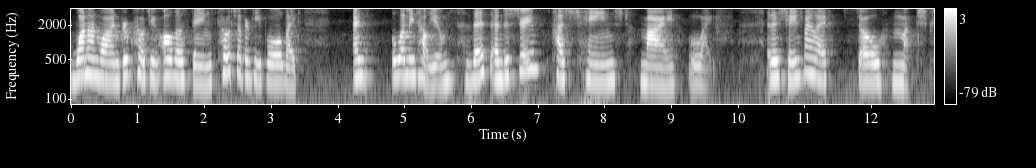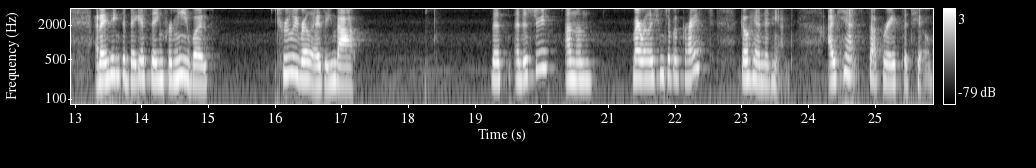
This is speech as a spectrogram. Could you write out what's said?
one on one, group coaching, all those things, coach other people, like And let me tell you, this industry has changed my life. It has changed my life so much. And I think the biggest thing for me was truly realizing that this industry and then my relationship with Christ go hand in hand. I can't separate the two.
